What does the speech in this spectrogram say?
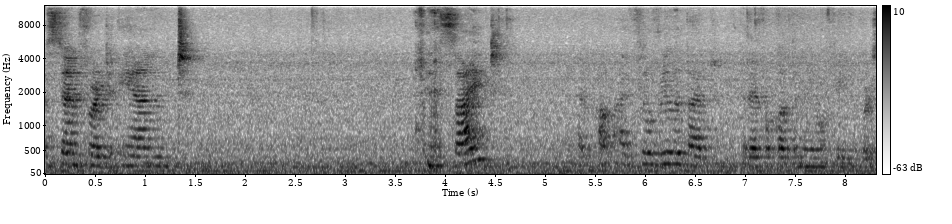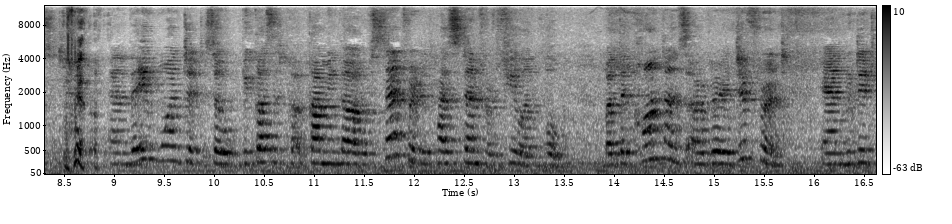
Stanford, and Insight. I, I feel really bad that I forgot the name of the university. and they wanted, so because it's coming out of Stanford, it has Stanford feel and look. But the contents are very different, and we did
